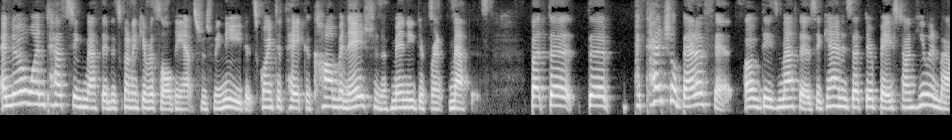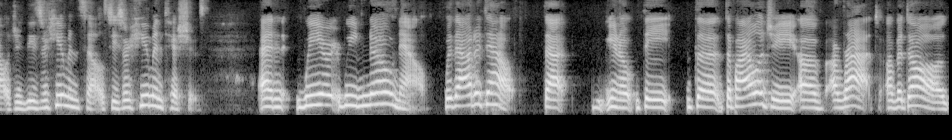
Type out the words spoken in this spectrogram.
And no one testing method is going to give us all the answers we need. It's going to take a combination of many different methods. But the, the potential benefit of these methods, again, is that they're based on human biology. These are human cells. These are human tissues. And we are, we know now, without a doubt, that you know the the the biology of a rat, of a dog,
